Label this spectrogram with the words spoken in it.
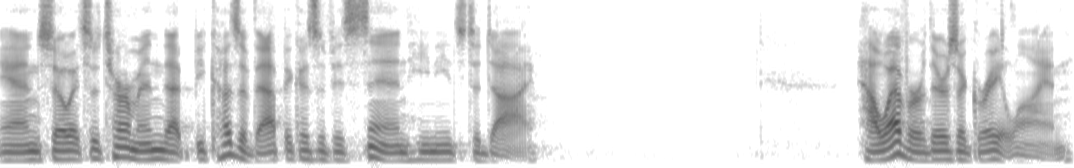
And so it's determined that because of that, because of his sin, he needs to die. However, there's a great lion.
